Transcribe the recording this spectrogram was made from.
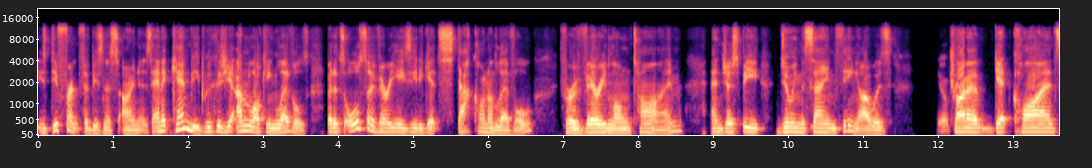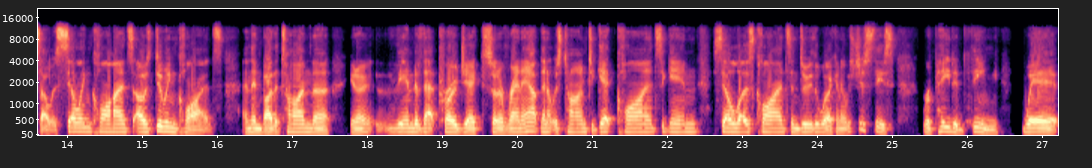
is different for business owners, and it can be because you're unlocking levels. But it's also very easy to get stuck on a level for a very long time and just be doing the same thing. I was Yep. trying to get clients i was selling clients i was doing clients. And then by the time the you know the end of that project sort of ran out then it was time to get clients again sell those clients and do the work. And it was just this repeated thing where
